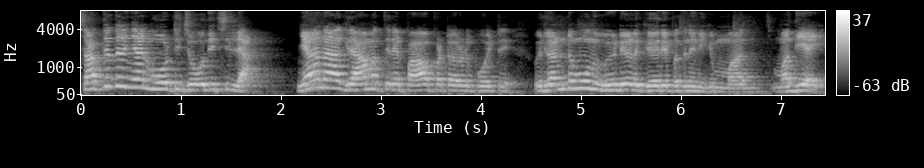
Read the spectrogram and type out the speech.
സത്യത്തിൽ ഞാൻ വോട്ട് ചോദിച്ചില്ല. ഞാൻ ആ ഗ്രാമത്തിലെ പാവപ്പെട്ടവരോട് പോയിട്ട് ഒരു രണ്ട് മൂന്ന് വീടുകൾ കയറിയപ്പോൾ തന്നെ എനിക്ക് മതിയായി.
